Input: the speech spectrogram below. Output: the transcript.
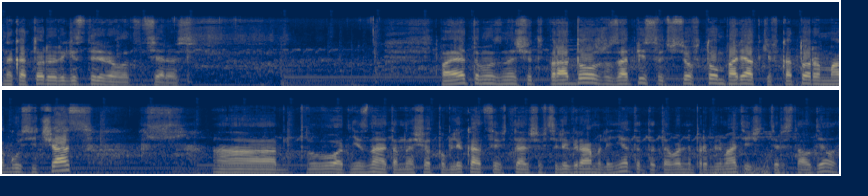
на которую регистрировал этот сервис. Поэтому, значит, продолжу записывать все в том порядке, в котором могу сейчас – а, вот, не знаю, там насчет публикации дальше в Телеграм или нет, это довольно проблематично теперь стал делать.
